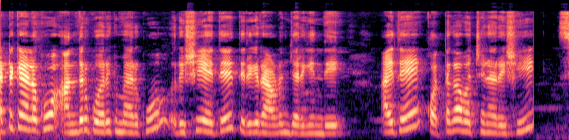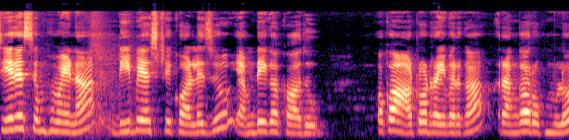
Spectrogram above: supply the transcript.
ఎట్టకేలకు అందరి కోరిక మేరకు రిషి అయితే తిరిగి రావడం జరిగింది. అయితే కొత్తగా వచ్చిన రిషి సీరియస్ సింహమైన డిబిఎస్టీ కాలేజు ఎండీగా కాదు. ఒక ఆటో డ్రైవర్గా రంగా రూపంలో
